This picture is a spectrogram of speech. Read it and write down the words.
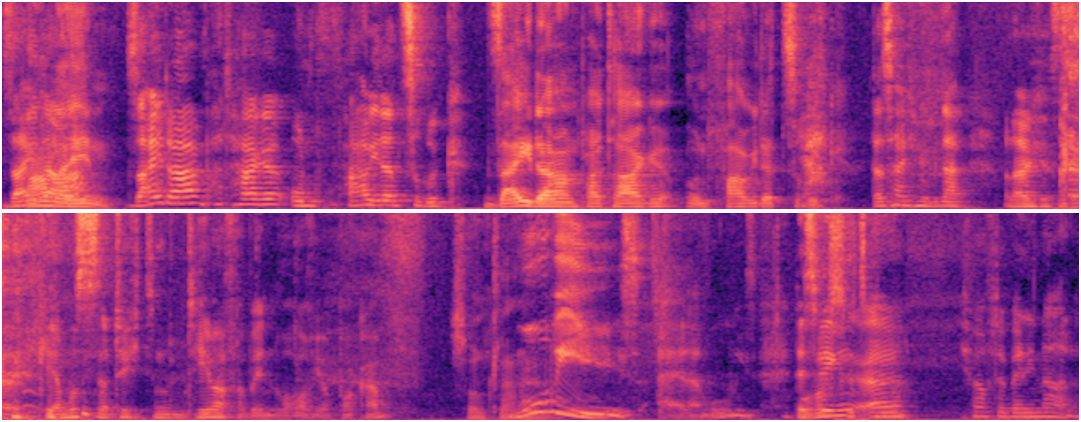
sei Fahr da, hin. sei da ein paar Tage und fahr wieder zurück. Sei da ein paar Tage und fahr wieder zurück. Das habe ich mir gedacht. Und da habe ich gesagt, okay, da muss ich es natürlich mit dem Thema verbinden, worauf ich auch Bock habe. Schon klar. Movies! Alter, Movies. Deswegen, äh, ich war auf der Berlinale.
